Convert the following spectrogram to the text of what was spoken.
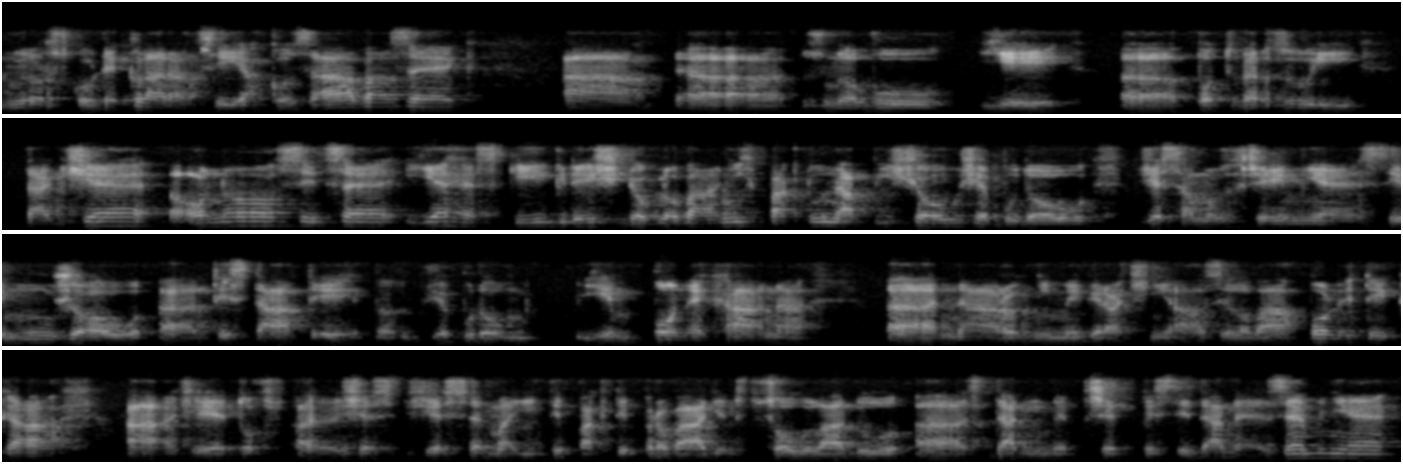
New Yorkskou deklaraci jako závazek a znovu ji potvrzují. Takže ono sice je hezký, když do globálních paktů napíšou, že budou, že samozřejmě si můžou ty státy, že budou jim ponechána Eh, národní migrační a asilová politika a že, je to, že, že se mají ty pakty provádět v souladu s danými předpisy dané země.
